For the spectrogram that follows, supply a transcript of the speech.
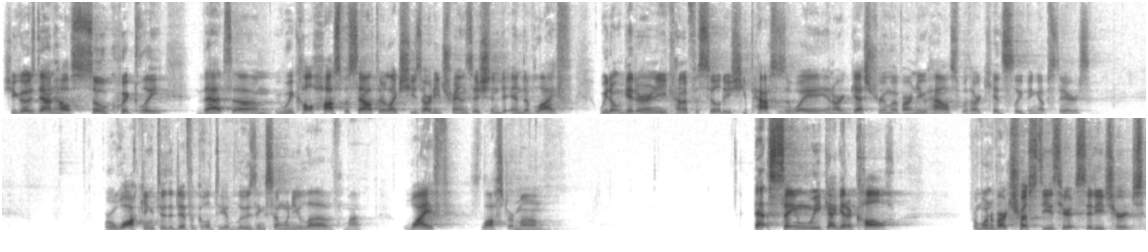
She goes downhill so quickly that um, we call hospice out there like she's already transitioned to end of life. We don't get her in any kind of facility. She passes away in our guest room of our new house with our kids sleeping upstairs. We're walking through the difficulty of losing someone you love. My wife has lost her mom. That same week, I get a call from one of our trustees here at City Church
